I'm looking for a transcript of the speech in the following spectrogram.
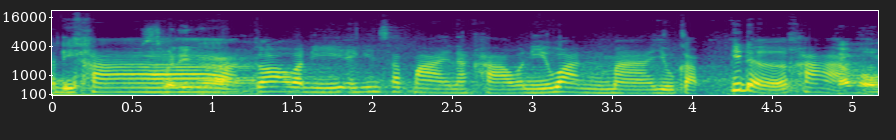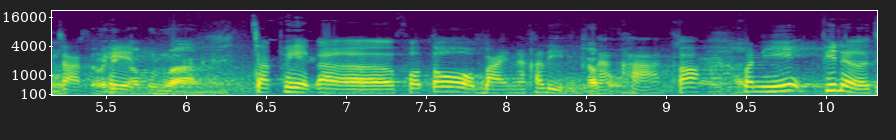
ัสดีค่ะสวัสดีครับก็วันนี้เอ็กอินสปายนะคะ วันนี้วันมาอยู่กับพี่เด๋อค่ะ ครับผมจากสวัสเพดีจครับคุณวานจากเพจเอ่อโฟโต้บายนัคลินทร์ครับผมนะคะ ก็ใช่ครับวันนี้พี่เด๋อจ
